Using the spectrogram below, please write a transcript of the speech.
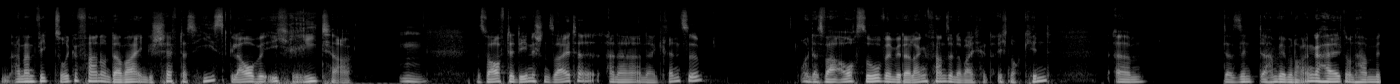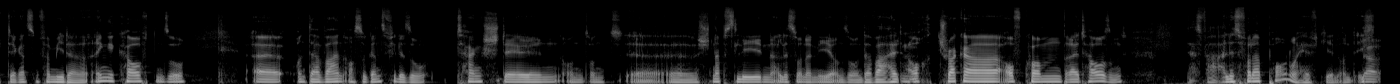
einen anderen Weg zurückgefahren und da war ein Geschäft, das hieß, glaube ich, Rita. Mhm. Das war auf der dänischen Seite an der, an der Grenze. Und das war auch so, wenn wir da lang gefahren sind, da war ich halt echt noch Kind. Ähm, da, sind, da haben wir immer noch angehalten und haben mit der ganzen Familie da dann eingekauft und so. Äh, und da waren auch so ganz viele so Tankstellen und, und äh, äh, Schnapsläden, alles so in der Nähe und so. Und da war halt Mhm. auch Trucker-Aufkommen 3000. Das war alles voller Pornoheftchen. Und ich Ja.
